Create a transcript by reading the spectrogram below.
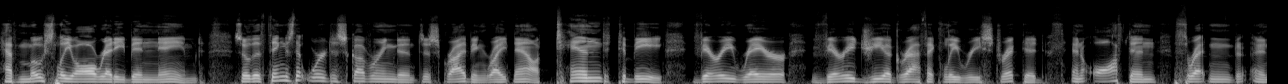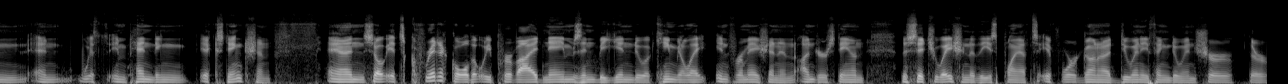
have mostly already been named. So the things that we're discovering to describing right now tend to be very rare, very geographically restricted, and often threatened and, and with impending extinction. And so it's critical that we provide names and begin to accumulate information and understand the situation of these plants if we're going to do anything to ensure their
